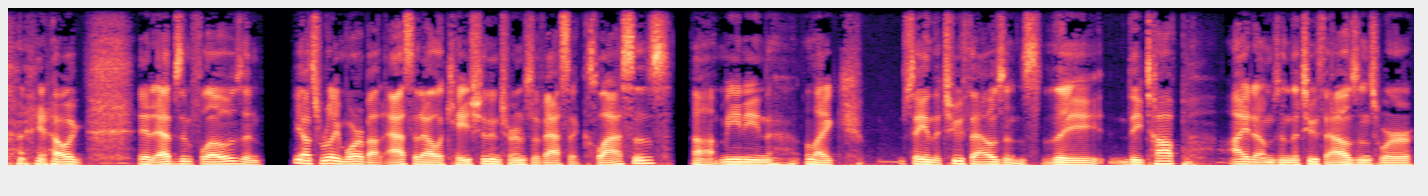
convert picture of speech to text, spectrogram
you know, it, it ebbs and flows. And, you know, it's really more about asset allocation in terms of asset classes, uh, meaning like, say in the 2000s, the, the top items in the 2000s were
